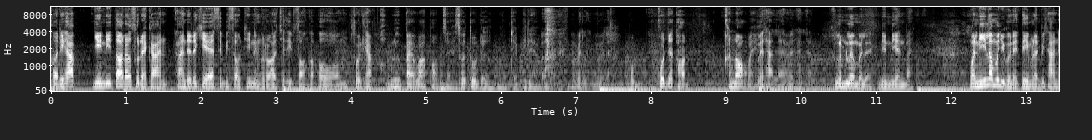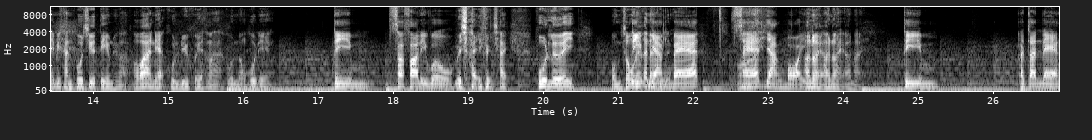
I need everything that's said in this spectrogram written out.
สวัสดีครับ ยินดีต้อนรับสู่รายการ Untitled Case ตอนที่ 172 ครับผม สวัสดีครับ ผมลืมไปว่าผมใส่เสื้อตัวเดิมเหมือนเทปที่แล้ว ไม่เป็นไรไม่เป็นไรผมควรจะถอดข้างนอกไหมไม่ทันแล้วไม่ทันแล้วเริ่มเริ่มไปเลยเนียนๆไป วันนี้เรามาอยู่กันในทีมอะไรพี่ทันให้พี่ทันพูดชื่อทีมดีกว่า เพราะว่าอันเนี้ยคุณรีเควสมาคุณต้องพูดเองทีมซาฟารีเวิลด์ไม่ใช่ไม่ใช่ พูดเลย ผมชงทีให้มขนาดอย่างนี้แบแล้วดแซดอย่างบ่อยเอาหน่อยเอาหน่อยเอาหน่อยทีมอาจารย์แดง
